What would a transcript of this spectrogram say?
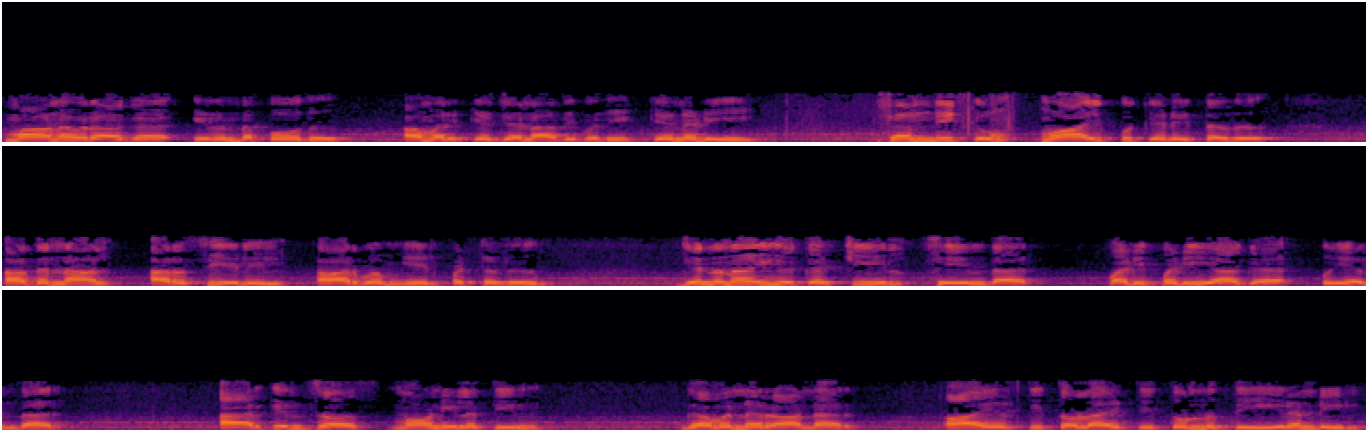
மாணவராக இருந்தபோது அமெரிக்க ஜனாதிபதி கெனடியை சந்திக்கும் வாய்ப்பு கிடைத்தது. அதனால் அரசியலில் ஆர்வம் ஏற்பட்டது. ஜனநாயக கட்சியில் சேர்ந்தார். படிப்படியாக உயர்ந்தார். ஆர்கன்சாஸ் மாநிலத்தின் கவர்னர் ஆனார். ஆயிரத்தி தொள்ளாயிரத்தி தொண்ணூற்றி இரண்டில்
